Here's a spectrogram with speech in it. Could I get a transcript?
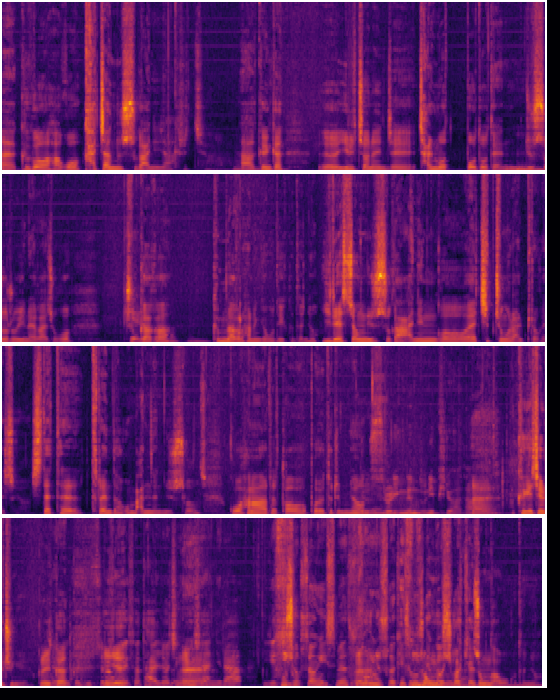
예, 그거하고 가짜 뉴스가 아니냐. 그렇죠. 아 그러니까 어, 일전에 이제 잘못 보도된 음. 뉴스로 인해 가지고 주가가. 음. 급락을 하는 경우도 있거든요. 일회성 뉴스가 아닌 거에 집중을 할 필요가 있어요. 시대 트렌드하고 맞는 뉴스. 그 하나를 더 보여드리면 뉴스를 읽는 눈이 필요하다. 예, 그게 제일 중요해요. 그러니까 그러니까 뉴스라고 이게- 해서 다 알려진 네. 것이 아니라 이게 후속- 지속성이 있으면 후속 예, 뉴스가 계속 후속 뉴스가 거니까. 계속 나오거든요.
